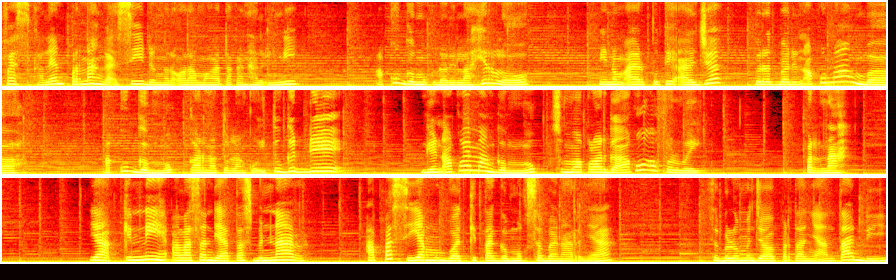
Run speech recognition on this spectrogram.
Fes, kalian pernah nggak sih dengar orang mengatakan hal ini? Aku gemuk dari lahir loh. Minum air putih aja berat badan aku nambah. Aku gemuk karena tulangku itu gede. Gen aku emang gemuk, semua keluarga aku overweight. Pernah? Yakin nih alasan di atas benar. Apa sih yang membuat kita gemuk sebenarnya? Sebelum menjawab pertanyaan tadi,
